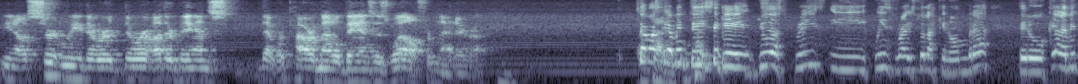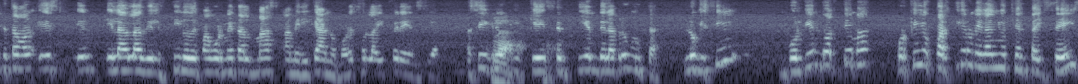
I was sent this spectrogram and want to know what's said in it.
you know certainly there were there were other bands that were power metal bands as well from that era. O sea, básicamente dice que Judas Priest y Queen's Rise son las que nombra, pero claramente estaba, es, él, él, habla del estilo de power metal más americano, por eso es la diferencia. Así que, yeah. que, que se entiende la pregunta. Lo que sí, volviendo al tema, porque ellos partieron en el año 86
